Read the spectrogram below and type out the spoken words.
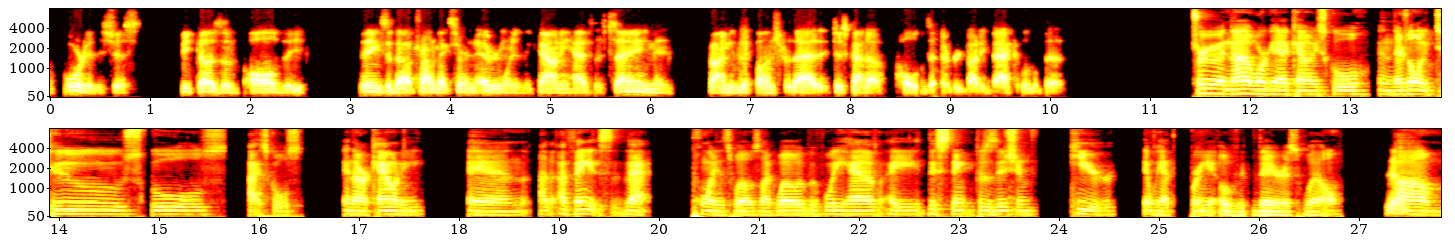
afford it. It's just because of all the things about trying to make certain everyone in the county has the same and finding the funds for that, it just kind of holds everybody back a little bit. True, and I work at a county school, and there's only two schools, high schools, in our county, and I, I think it's that point as well. It's like, well, if we have a distinct position here, then we have to bring it over there as well. Yeah. Um,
